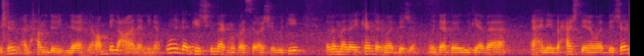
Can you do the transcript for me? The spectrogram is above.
بجن الحمد لله رب العالمين. وعندك كمك مفسر اشيوتي هذا ملائكة نواد بجن. وعندك يقولي أهل بحشت نواد بجن.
